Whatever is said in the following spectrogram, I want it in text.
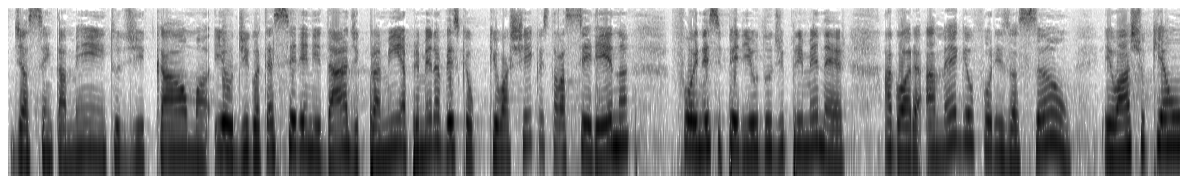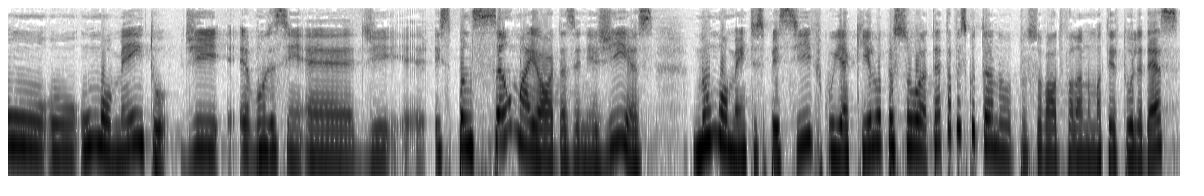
de assentamento, de calma. E eu digo até serenidade. Para mim, a primeira vez que eu, que eu achei que eu estava serena foi nesse período de primener. Agora, a mega euforização, eu acho que é um, um, um momento de, eh, vamos dizer assim, é, de eh, expansão maior das energias, num momento específico, e aquilo a pessoa, até estava escutando o professor Valdo falando uma tertúlia dessa,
